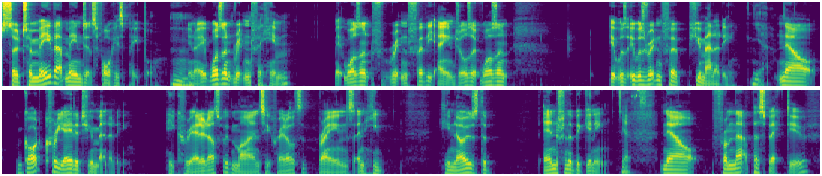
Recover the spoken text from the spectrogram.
So to me, that means it's for His people. You know, it wasn't written for Him. It wasn't written for the angels. It wasn't. It was. It was written for humanity. Yeah. Now, God created humanity. He created us with minds, he created us with brains, and he he knows the end from the beginning. Yes. Now, from that perspective,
